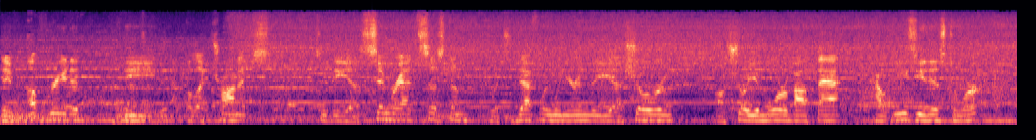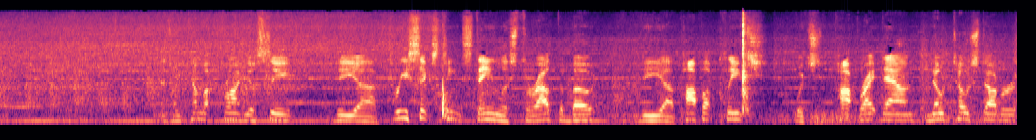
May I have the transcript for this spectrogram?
They've upgraded the electronics to the uh, Simrad system, which definitely when you're in the uh, showroom, I'll show you more about that, how easy it is to work. As we come up front, you'll see the uh, 316 stainless throughout the boat, the uh, pop-up cleats, which pop right down, no toe stubbers,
